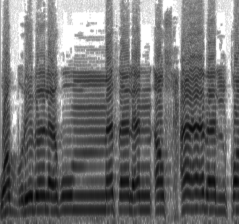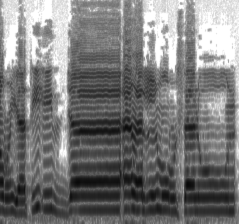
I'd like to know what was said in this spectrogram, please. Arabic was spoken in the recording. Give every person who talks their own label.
Speaker 1: وَاضْرِبْ لَهُم مَّثَلًا أَصْحَابَ الْقَرْيَةِ إِذْ جَاءَهَا الْمُرْسَلُونَ.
